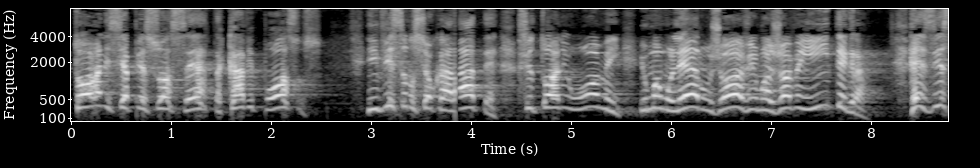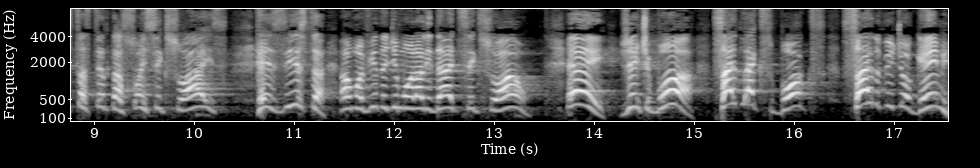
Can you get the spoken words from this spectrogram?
Torne-se a pessoa certa, cave poços. Invista no seu caráter, se torne um homem e uma mulher, um jovem, uma jovem íntegra. Resista às tentações sexuais, resista a uma vida de moralidade sexual. Ei, gente boa, sai do Xbox, sai do videogame,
